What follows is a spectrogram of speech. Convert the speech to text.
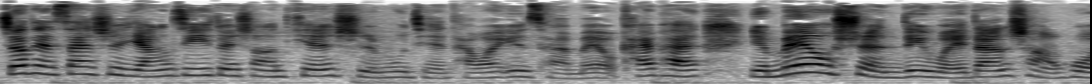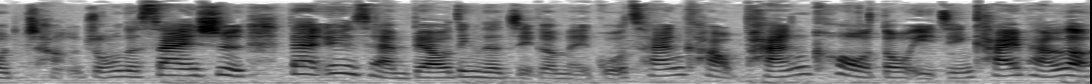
焦点赛事洋基对上天使，目前台湾运彩没有开盘，也没有选定为单场或场中的赛事，但运彩标定的几个美国参考盘口都已经开盘了。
